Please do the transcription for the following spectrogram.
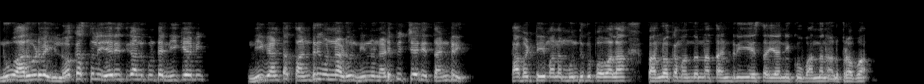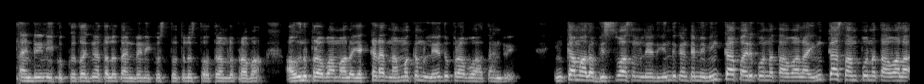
నువ్వు అరుగుడివే ఈ లోకస్తులు ఏ రీతిగా అనుకుంటే నీకేమి? నీ వెంట తండ్రి ఉన్నాడు. నిన్ను నడిపించేది తండ్రి. కాబట్టి మనం ముందుకు పోవాలా? పరలోక మందున్న తండ్రి ఏసయ్యా నీకు వందనాలు ప్రభా. తండ్రి నీకు కృతజ్ఞతలు తండ్రి నీకు స్థుతులు స్తోత్రంలో ప్రభా. అవును ప్రభా మాలో ఎక్కడ నమ్మకం లేదు ప్రభు తండ్రి. ఇంకా మాలో విశ్వాసం లేదు. ఎందుకంటే మేము ఇంకా పరిపూర్ణత అవ్వాలా ఇంకా సంపూర్ణత అవ్వాలా.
